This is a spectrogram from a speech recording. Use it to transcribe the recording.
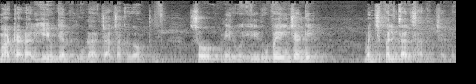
మాట్లాడాలి ఏమిటి అన్నది కూడా చాలా చక్కగా ఉంటుంది. సో మీరు ఇది ఉపయోగించండి. మంచి ఫలితాలు సాధించండి.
